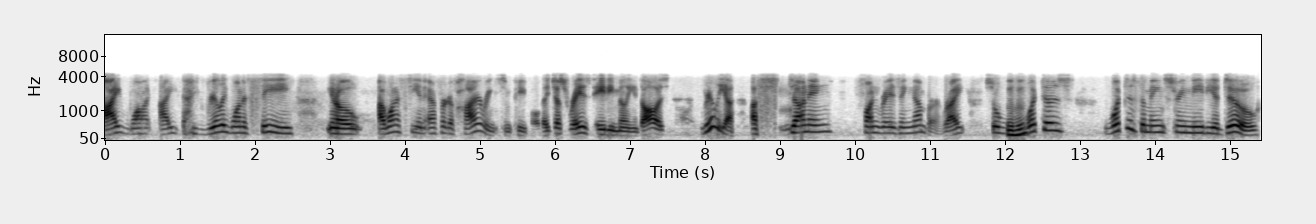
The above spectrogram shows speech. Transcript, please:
I want, I, I really want to see, you know, I want to see an effort of hiring some people. They just raised eighty million dollars, really a a stunning fundraising number, right? So Mhm. what does what does the mainstream media do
